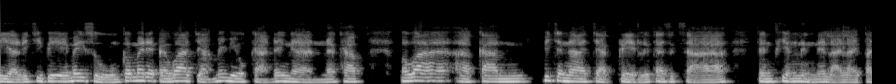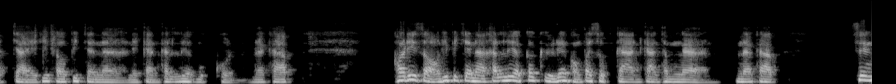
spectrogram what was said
ลี่ยหรือ GPA ไม่สูงก็ไม่ได้แปลว่าจะไม่มีโอกาสได้งานนะครับ เพราะว่าการพิจารณาจากเกรดหรือการศึกษาเป็นเพียงหนึ่งในหลาย ๆ ปัจจัยที่เขาพิจารณาในการคัดเลือกบุคคลนะครับ ข้อที่สองที่พิจารณาคัดเลือกก็คือเรื่องของประสบการณ์การทำงานนะครับ ซึ่ง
